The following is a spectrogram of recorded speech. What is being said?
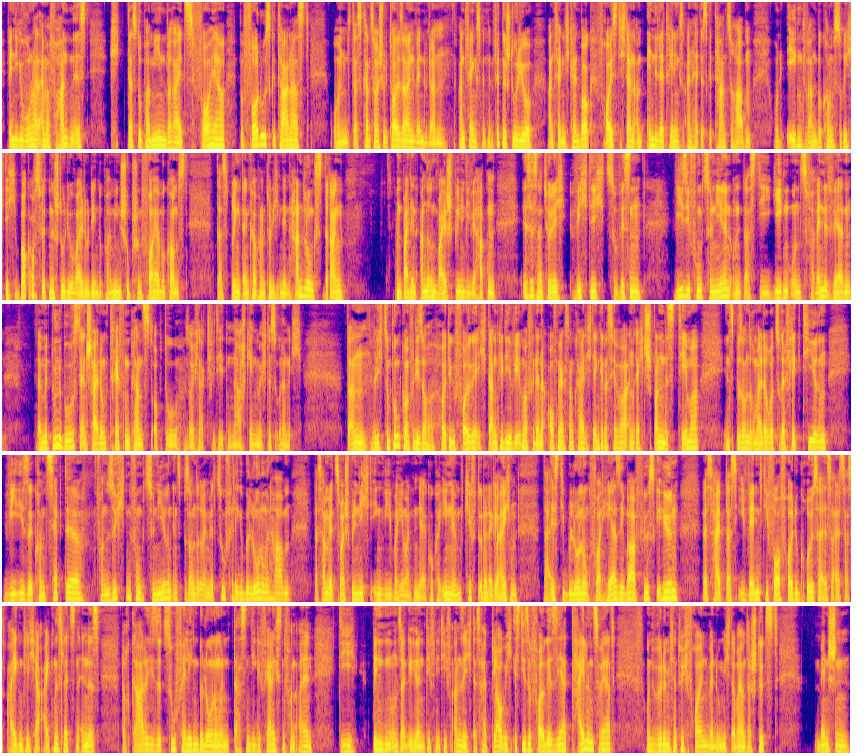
Wenn die Gewohnheit einmal vorhanden ist, kickt das Dopamin bereits vorher, bevor du es getan hast. Und das kann zum Beispiel toll sein, wenn du dann anfängst mit einem Fitnessstudio, anfänglich keinen Bock, freust dich dann am Ende der Trainingseinheit es getan zu haben und irgendwann bekommst du richtig Bock aufs Fitnessstudio, weil du den Dopaminschub schon vorher bekommst. Das bringt deinen Körper natürlich in den Handlungsdrang. Und bei den anderen Beispielen, die wir hatten, ist es natürlich wichtig zu wissen, wie sie funktionieren und dass die gegen uns verwendet werden damit du eine bewusste Entscheidung treffen kannst, ob du solchen Aktivitäten nachgehen möchtest oder nicht. Dann will ich zum Punkt kommen für diese heutige Folge. Ich danke dir wie immer für deine Aufmerksamkeit. Ich denke, das hier war ein recht spannendes Thema, insbesondere mal darüber zu reflektieren, wie diese Konzepte von Süchten funktionieren, insbesondere wenn wir zufällige Belohnungen haben. Das haben wir zum Beispiel nicht irgendwie bei jemandem, der Kokain nimmt, kifft oder dergleichen, da ist die Belohnung vorhersehbar fürs Gehirn, weshalb das Event, die Vorfreude größer ist als das eigentliche Ereignis letzten Endes. Doch gerade diese zufälligen Belohnungen, das sind die gefährlichsten von allen. Die binden unser Gehirn definitiv an sich. Deshalb glaube ich, ist diese Folge sehr teilenswert und würde mich natürlich freuen, wenn du mich dabei unterstützt, Menschen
